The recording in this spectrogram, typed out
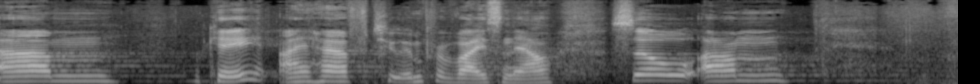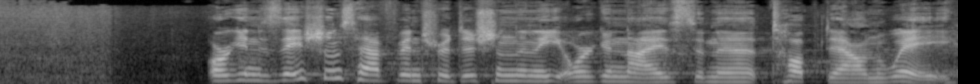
Um, okay, I have to improvise now. So, um, organizations have been traditionally organized in a top down way.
